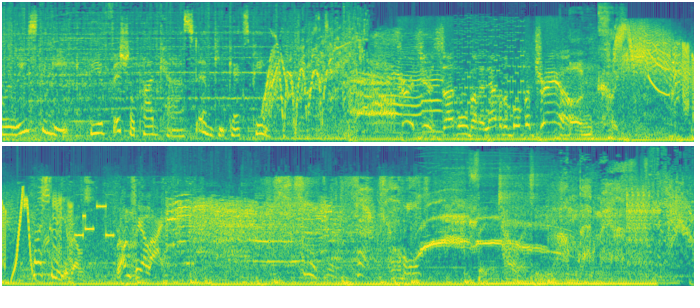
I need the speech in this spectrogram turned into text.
Release the Geek, the official podcast of Geek XP. Curse your sudden but inevitable betrayal. Nice to meet you, Rose. Run for your life.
